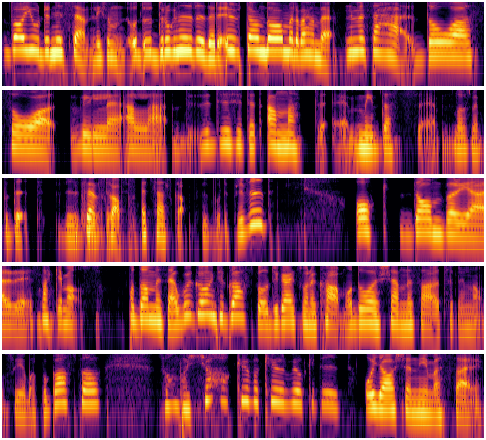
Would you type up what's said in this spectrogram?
vad gjorde ni sen? Liksom, och då drog ni vidare utan dem eller vad hände? Nej men så här, då så ville alla, det sitter ett annat eh, middags, eh, några som är på dejt. vid Ett sällskap. bordet. Ett sällskap, vi bodde bredvid. Och de börjar snacka med oss. Och de är såhär, we're going to gospel, do you guys wanna come? Och då kände Sara tydligen någon som jobbar på gospel. Så hon bara, ja gud vad kul, vi åker dit. Och jag känner ju mest såhär,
